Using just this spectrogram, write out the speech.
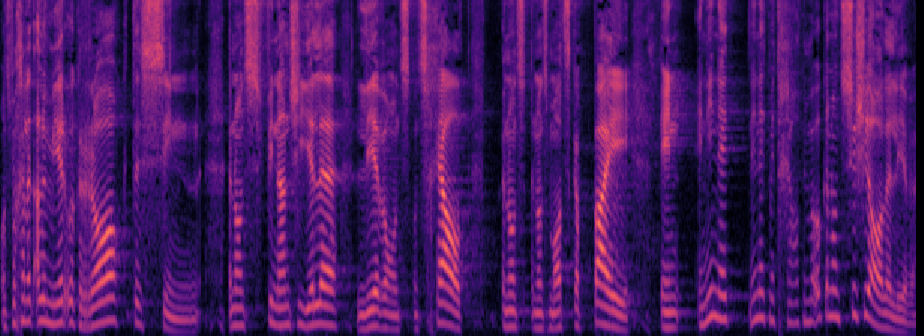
Ons begin dit al hoe meer ook raak te sien in ons finansiële lewe, ons ons geld, in ons in ons maatskappy en en nie net nie net met geld nie, maar ook in ons sosiale lewe.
